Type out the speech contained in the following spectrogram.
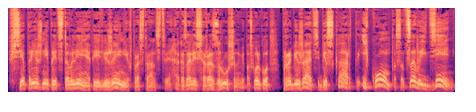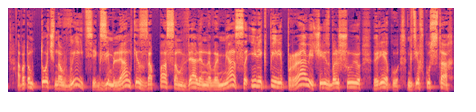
Все прежние представления о передвижении в пространстве оказались разрушенными, поскольку пробежать без карты и компаса целый день, а потом точно выйти к землянке с запасом вяленого мяса или к переправе через большую реку, где в кустах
